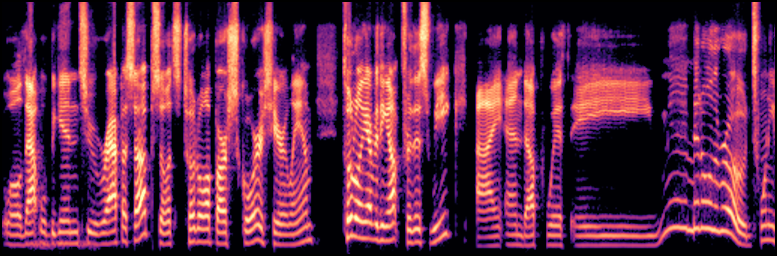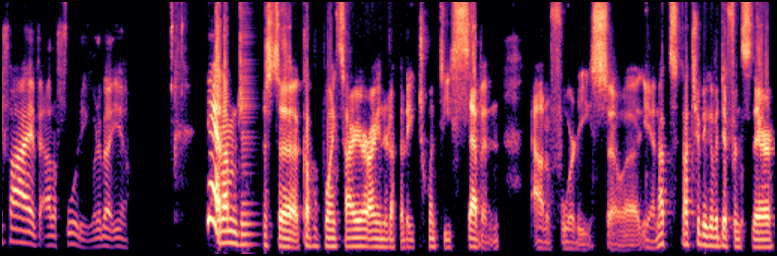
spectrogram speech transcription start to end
Well, that will begin to wrap us up. So let's total up our scores here, Liam. Totaling everything up for this week, I end up with a eh, middle of the road 25 out of 40. What about you? Yeah, and I'm just a couple points higher. I ended up at a 27 out of 40. So uh, yeah, not not too big of a difference there.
